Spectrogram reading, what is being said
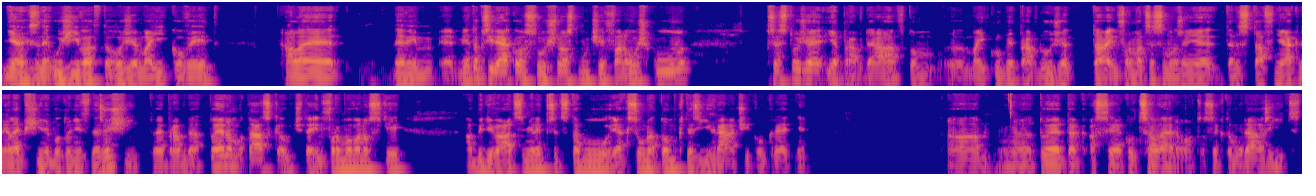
nějak zneužívat toho, že mají covid, ale nevím, mně to přijde jako slušnost vůči fanouškům, přestože je pravda, v tom eh, mají kluby pravdu, že ta informace samozřejmě ten stav nějak nelepší nebo to nic neřeší. To je pravda. To je jenom otázka určité informovanosti, aby diváci měli představu, jak jsou na tom, kteří hráči konkrétně. A eh, to je tak asi jako celé, no, to se k tomu dá říct.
